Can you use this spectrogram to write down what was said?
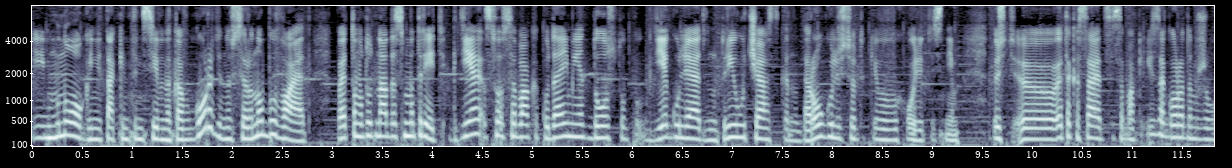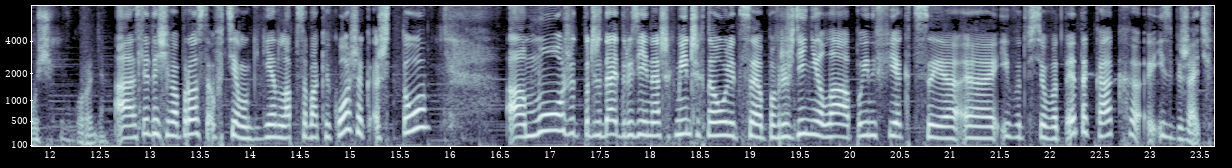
и много, не так интенсивно, как в городе, но все равно бывает. Поэтому тут надо смотреть, где собака, куда имеет доступ, где гуляет, внутри участка, на дорогу ли все-таки вы выходите с ним. То есть э, это касается собак и за городом живущих, и в городе. А следующий вопрос в тему гигиен лап собак и кошек. Что а, может поджидать друзей наших меньших на улице повреждение лап, инфекции э, и вот все вот это как избежать?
